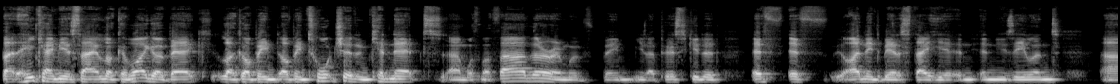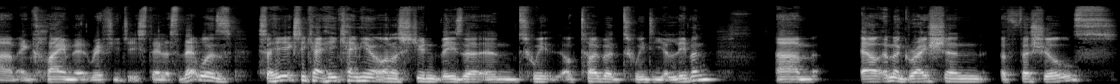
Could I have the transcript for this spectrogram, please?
but he came here saying, "Look, if I go back, like I've been I've been tortured and kidnapped um, with my father, and we've been you know persecuted. If if I need to be able to stay here in, in New Zealand." Um, and claim that refugee status. So that was so he actually came. He came here on a student visa in 20, October 2011. Um, our immigration officials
